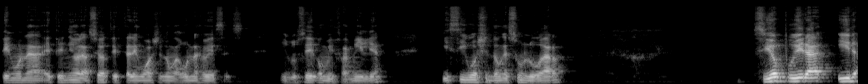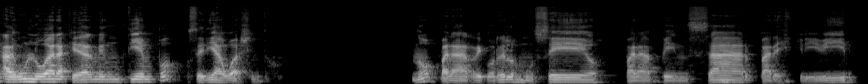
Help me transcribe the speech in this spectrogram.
tengo una, he tenido la suerte de estar en Washington algunas veces, inclusive con mi familia, y sí, Washington es un lugar... Si yo pudiera ir a algún lugar a quedarme un tiempo, sería Washington. ¿no? Para recorrer los museos, para pensar, para escribir,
